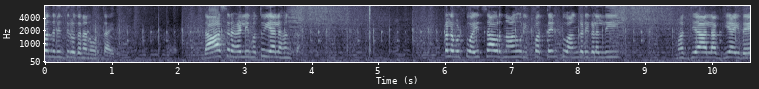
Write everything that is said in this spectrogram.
ಬಂದು ನಿಂತಿರೋದನ್ನ ನೋಡ್ತಾ ಇದೆ ದಾಸರಹಳ್ಳಿ ಮತ್ತು ಯಲಹಂಕ. ಮಕ್ಕಳ ಒಟ್ಟು ಐದು ಸಾವಿರದ ನಾನೂರ ಇಪ್ಪತ್ತೆಂಟು ಅಂಗಡಿಗಳಲ್ಲಿ ಮದ್ಯ ಲಭ್ಯ ಇದೆ.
